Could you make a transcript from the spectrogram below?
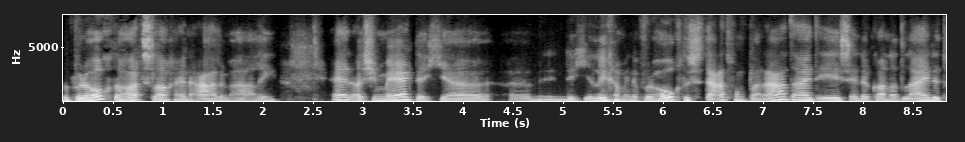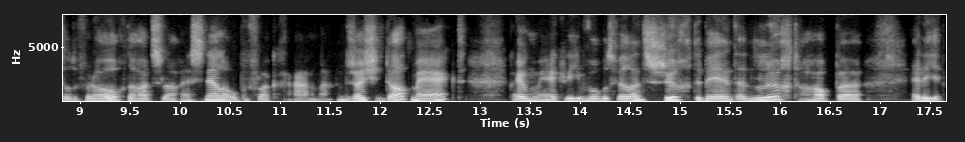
een verhoogde hartslag en ademhaling. En als je merkt dat je, uh, dat je lichaam in een verhoogde staat van paraatheid is, en dan kan het leiden tot een verhoogde hartslag en snelle oppervlakkige ademhaling. Dus als je dat merkt, kan je ook merken dat je bijvoorbeeld veel aan het zuchten bent, het luchthappen, en dat je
